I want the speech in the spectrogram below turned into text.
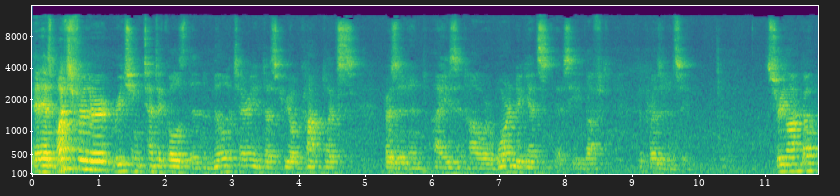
it has much further reaching tentacles than the military-industrial complex President Eisenhower warned against as he left the presidency. Sri Lanka,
